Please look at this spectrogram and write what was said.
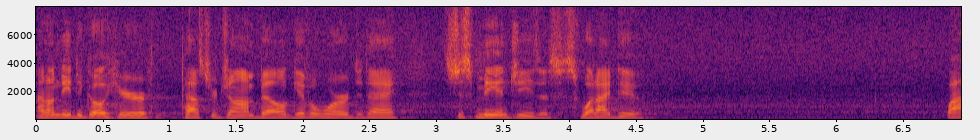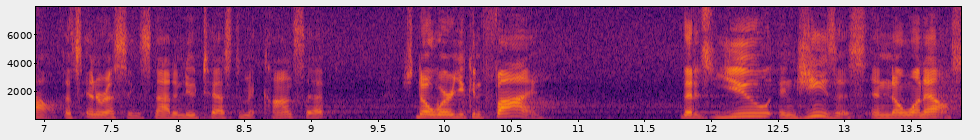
I don't need to go hear Pastor John Bell give a word today. It's just me and Jesus. It's what I do. Wow, that's interesting. It's not a New Testament concept. There's nowhere you can find that it's you and Jesus and no one else.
